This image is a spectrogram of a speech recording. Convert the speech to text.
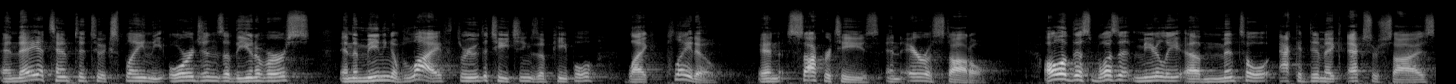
and they attempted to explain the origins of the universe and the meaning of life through the teachings of people like Plato and Socrates and Aristotle. All of this wasn't merely a mental academic exercise,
